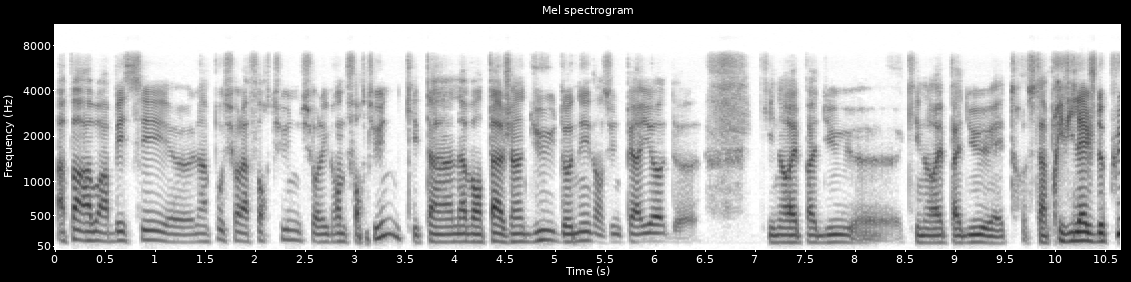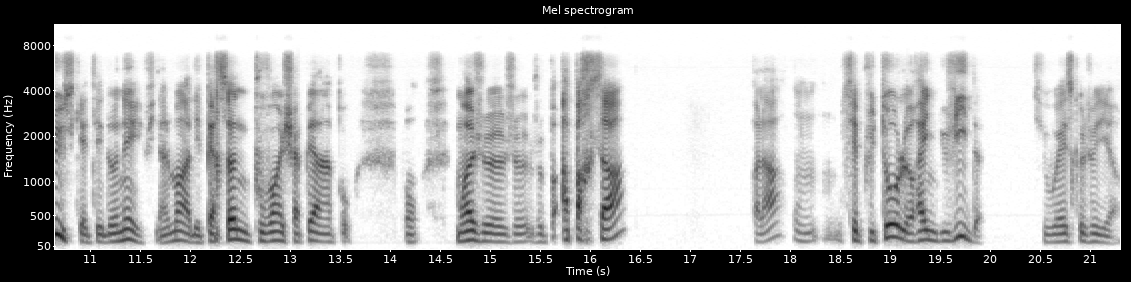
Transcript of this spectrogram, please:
À part avoir baissé euh, l'impôt sur la fortune sur les grandes fortunes, qui est un avantage indu donné dans une période euh, qui n'aurait pas dû, euh, qui n'aurait pas dû être. C'est un privilège de plus qui a été donné finalement à des personnes pouvant échapper à l'impôt. Bon, moi, je, je, à part ça, voilà, c'est plutôt le règne du vide, si vous voyez ce que je veux dire.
